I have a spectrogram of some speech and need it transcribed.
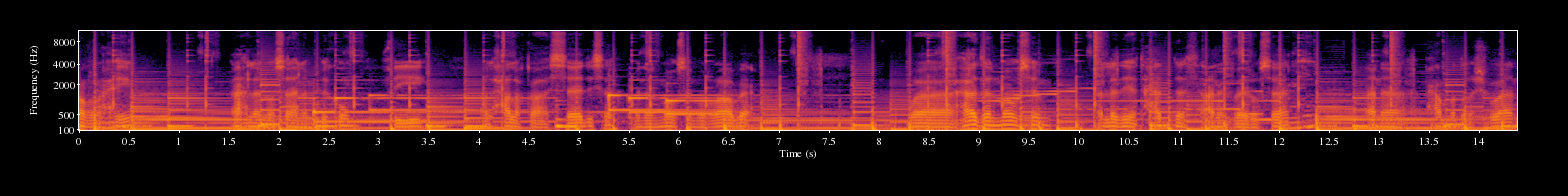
الرحمن الرحيم. أهلا وسهلا بكم في الحلقة السادسة من الموسم الرابع. وهذا الموسم الذي يتحدث عن الفيروسات. أنا محمد رشوان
